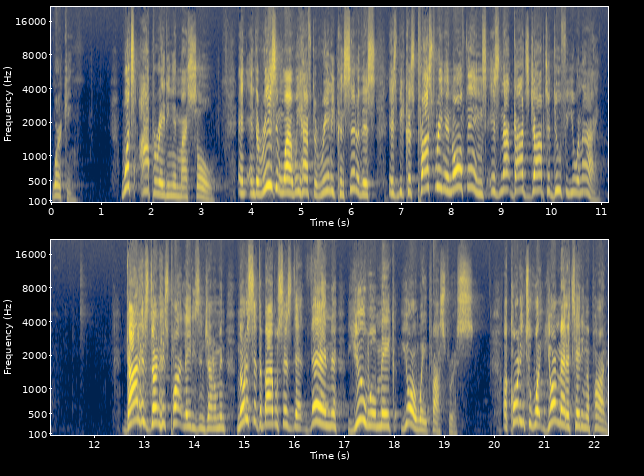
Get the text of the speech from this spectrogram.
working? What's operating in my soul? And, and the reason why we have to really consider this is because prospering in all things is not God's job to do for you and I. God has done his part, ladies and gentlemen. Notice that the Bible says that then you will make your way prosperous. According to what you're meditating upon,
